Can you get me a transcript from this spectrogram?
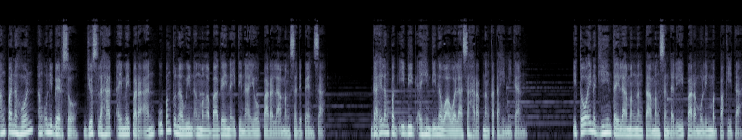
Ang panahon, ang universo, Diyos lahat ay may paraan upang tunawin ang mga bagay na itinayo para lamang sa depensa. Dahil ang pag-ibig ay hindi nawawala sa harap ng katahimikan. Ito ay naghihintay lamang ng tamang sandali para muling magpakita.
